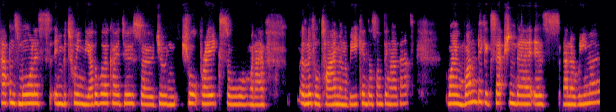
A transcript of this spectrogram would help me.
happens more or less in between the other work I do. So during short breaks or when I have a little time on the weekend or something like that. Why one big exception there is NaNoWriMo,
